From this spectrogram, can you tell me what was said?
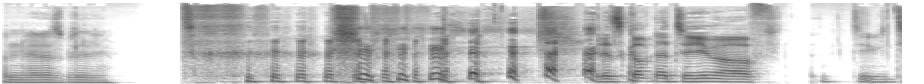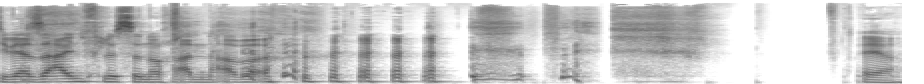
dann wäre das ein bisschen. das kommt natürlich immer auf diverse Einflüsse noch an, aber. ja.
